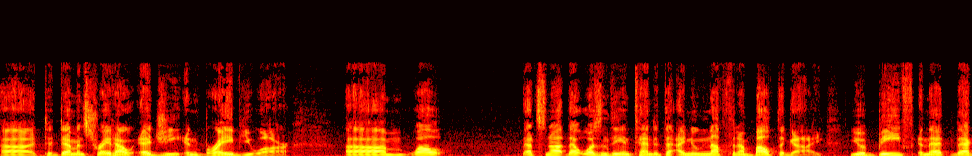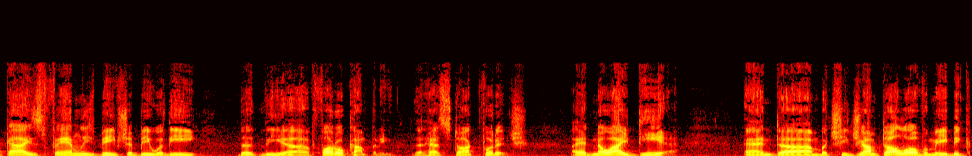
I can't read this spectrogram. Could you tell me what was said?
uh, to demonstrate how edgy and brave you are. Um, well, that's not that wasn't the intended thing. I knew nothing about the guy. Your beef and that that guy's family's beef should be with the the the uh, photo company that has stock footage. I had no idea, and um, but she jumped all over me because.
